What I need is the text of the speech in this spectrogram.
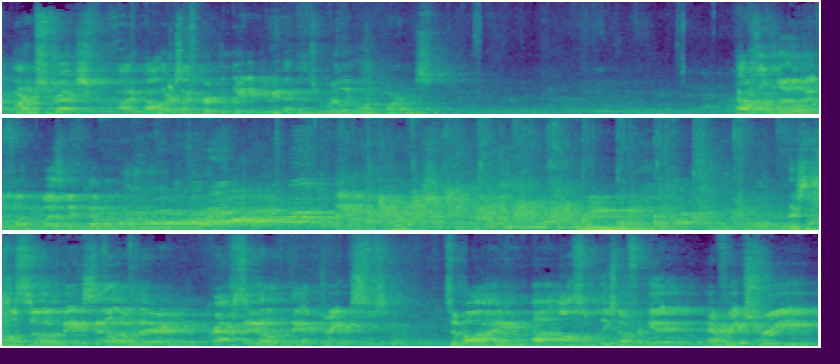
an arm stretch for $5. I've heard the lady doing that has really long arms. That was a little bit funny, Come on. Thank you very much. Rude. There's also a bake sale over there, craft sale. They have drinks to buy. Uh, also, please don't forget, every tree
